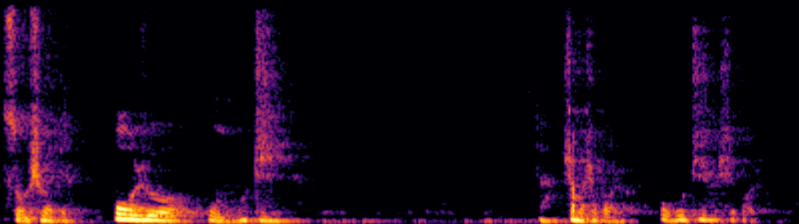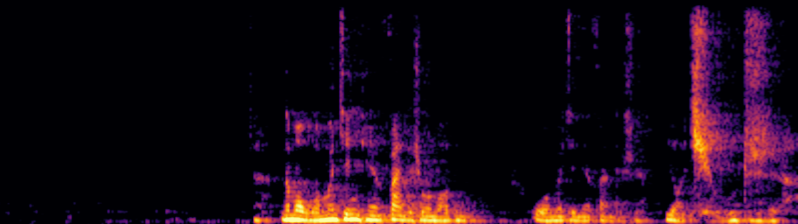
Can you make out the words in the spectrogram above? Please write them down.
所说的般若无知啊，什么是般若？无知是般若啊。那么我们今天犯的什么毛病呢？我们今天犯的是要求知啊。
